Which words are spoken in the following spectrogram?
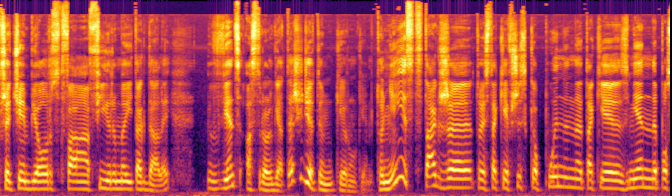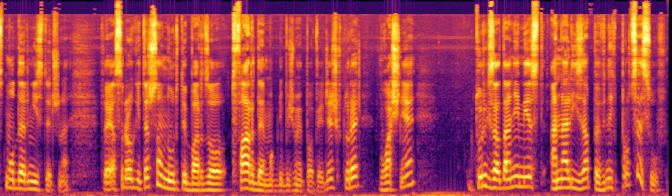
przedsiębiorstwa, firmy i tak dalej. Więc astrologia też idzie tym kierunkiem. To nie jest tak, że to jest takie wszystko płynne, takie zmienne, postmodernistyczne. W tej astrologii też są nurty bardzo twarde, moglibyśmy powiedzieć, które właśnie, których zadaniem jest analiza pewnych procesów.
